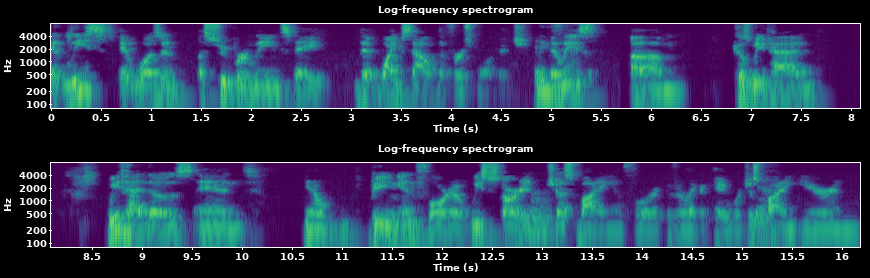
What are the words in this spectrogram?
at least it wasn't a super lien state that wipes out the first mortgage. At least um, because we've had we've had those, and you know, being in Florida, we started Mhm. just buying in Florida because we're like, okay, we're just Yeah. buying here, and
